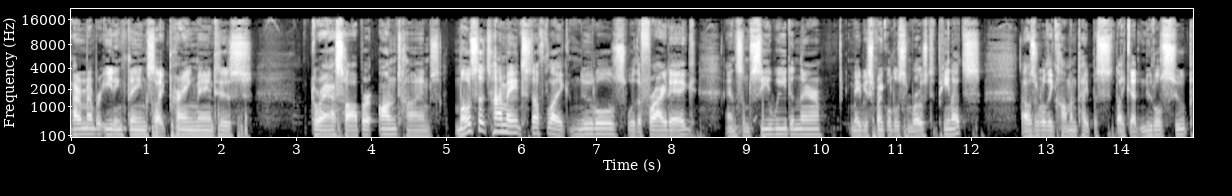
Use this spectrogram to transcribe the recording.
I remember eating things like praying mantis, grasshopper on times. Most of the time, I ate stuff like noodles with a fried egg and some seaweed in there, maybe sprinkled with some roasted peanuts. That was a really common type of like a noodle soup.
